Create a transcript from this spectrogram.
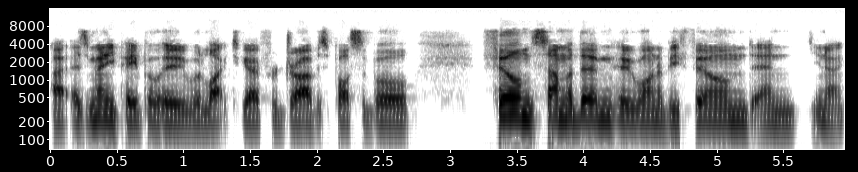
uh, as many people who would like to go for a drive as possible, film some of them who want to be filmed, and you know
